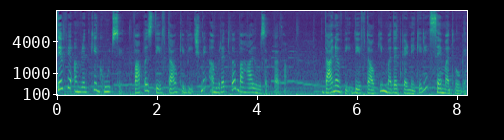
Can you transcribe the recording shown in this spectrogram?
दिव्य अमृत के घूट से वापस देवताओं के बीच में अमृत बहाल हो सकता था। दानव भी देवताओं की मदद करने के लिए सहमत हो गए,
